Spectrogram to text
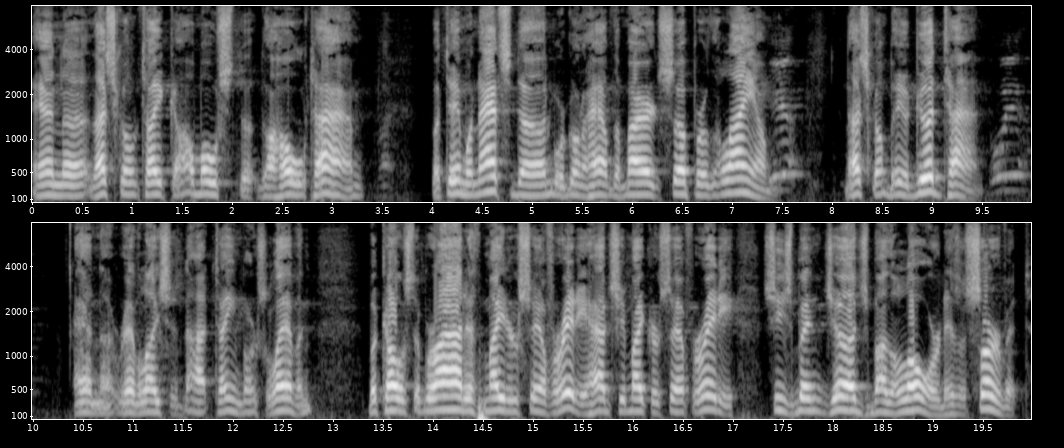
And uh, that's going to take almost the, the, whole time. But then when that's done, we're going to have the marriage supper of the Lamb. Yeah. That's going to be a good time. Oh, yeah. And uh, Revelation 19, verse 11 because the bride hath made herself ready. How'd she make herself ready? She's been judged by the Lord as a servant.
